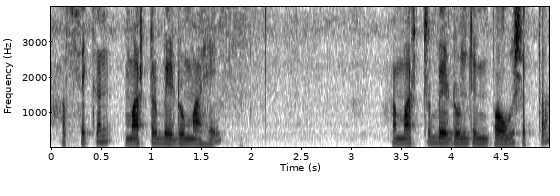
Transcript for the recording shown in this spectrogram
हा सेकंड मास्टर बेडरूम आहे. हा मास्टर बेडरूम तुम्ही पाहू शकता.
